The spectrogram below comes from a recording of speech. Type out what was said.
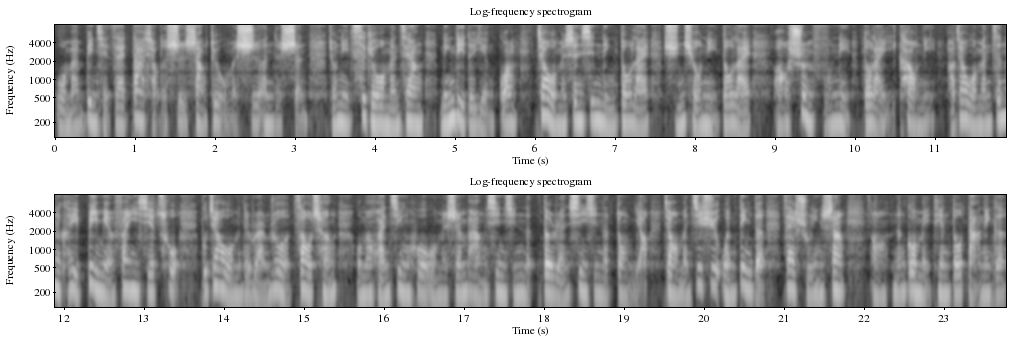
我们，并且在大小的事上对我们施恩的神。求你赐给我们这样灵里的眼光，叫我们身心灵都来寻求你，都来啊顺服你，都来依靠你。好，叫我们真的可以避免犯一些错，不叫我们的软弱造成我们环境或我们身旁信心的的人信心的动摇。叫我们继续稳定的在属灵上啊，能够每天都打那个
